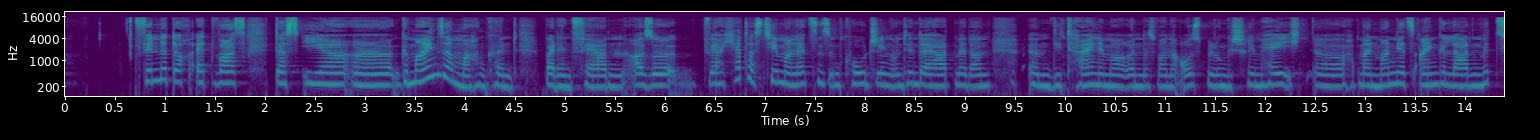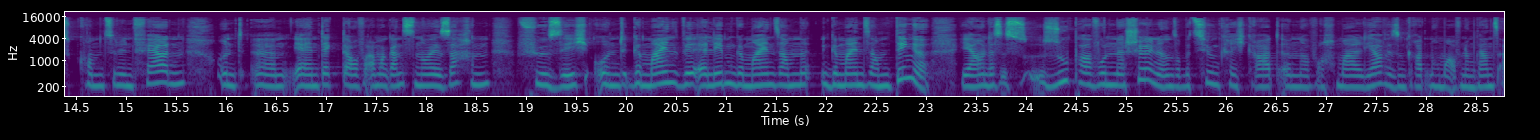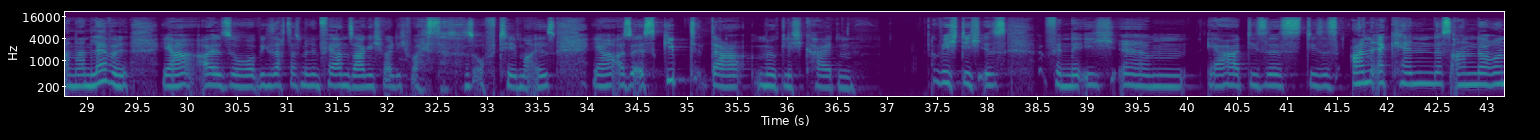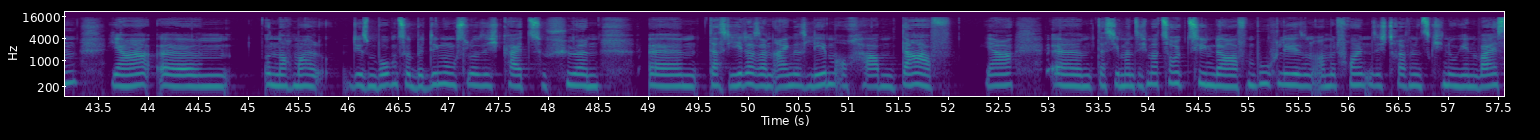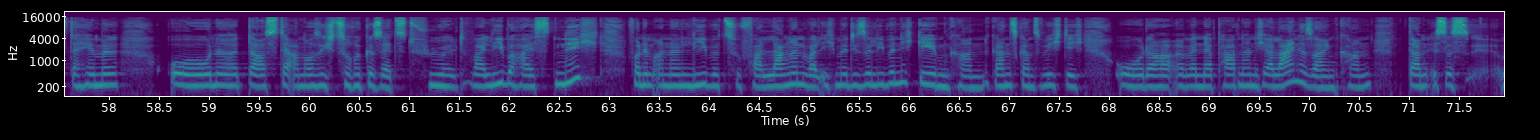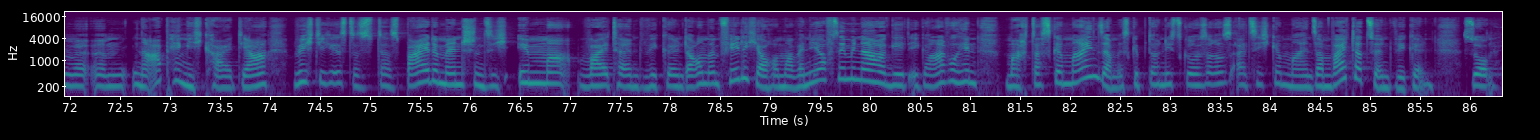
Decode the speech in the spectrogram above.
Findet doch etwas, das ihr äh, gemeinsam machen könnt bei den Pferden. Also ich hatte das Thema letztens im Coaching und hinterher hat mir dann ähm, die Teilnehmerin, das war eine Ausbildung, geschrieben, hey, ich äh, habe meinen Mann jetzt eingeladen, mitzukommen zu den Pferden und ähm, er entdeckt da auf einmal ganz neue Sachen für sich und gemein, wir erleben gemeinsam gemeinsam Dinge. Ja, und das ist super wunderschön. Unsere Beziehung kriegt gerade äh, noch mal, ja, wir sind gerade noch mal auf einem ganz anderen Level. Ja, also wie gesagt, das mit dem Pferden sage ich, weil ich weiß, dass es oft Thema ist. Ja, also es gibt da Möglichkeiten. Wichtig ist, finde ich, ähm, ja, dieses, dieses Anerkennen des anderen, ja, ähm, und nochmal diesen Bogen zur Bedingungslosigkeit zu führen, ähm, dass jeder sein eigenes Leben auch haben darf. Ja, ähm, dass jemand sich mal zurückziehen darf, ein Buch lesen oder mit Freunden sich treffen, ins Kino gehen, weiß der Himmel ohne dass der andere sich zurückgesetzt fühlt. Weil Liebe heißt nicht, von dem anderen Liebe zu verlangen, weil ich mir diese Liebe nicht geben kann. Ganz, ganz wichtig. Oder äh, wenn der Partner nicht alleine sein kann, dann ist es äh, ähm, eine Abhängigkeit, ja. Wichtig ist, dass, dass beide Menschen sich immer weiterentwickeln. Darum empfehle ich auch immer, wenn ihr auf Seminare geht, egal wohin, macht das gemeinsam. Es gibt doch nichts Größeres, als sich gemeinsam weiterzuentwickeln. So,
